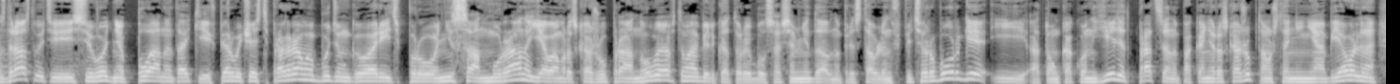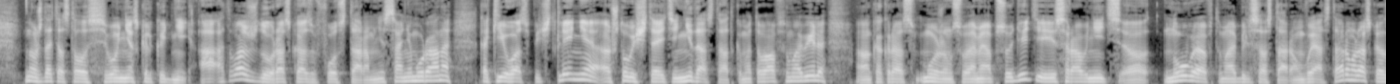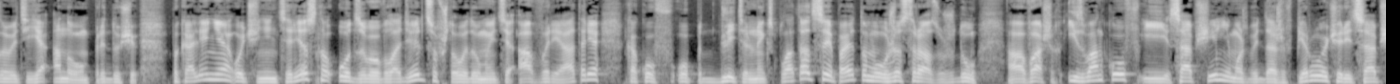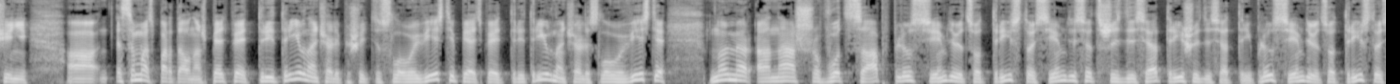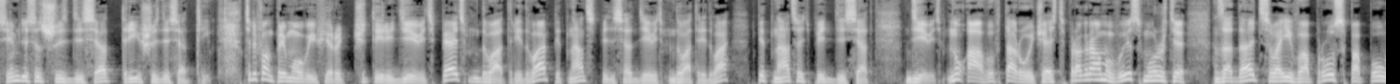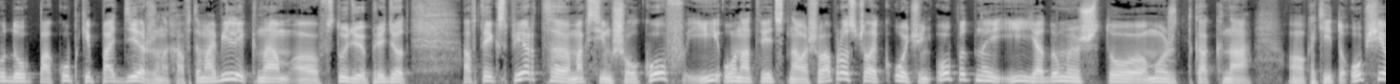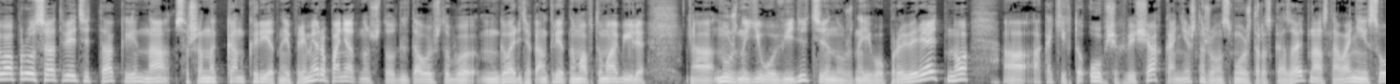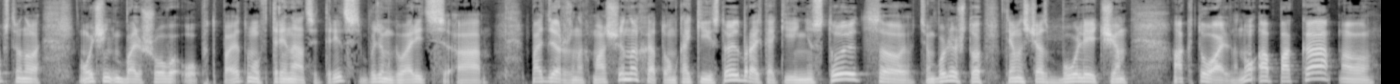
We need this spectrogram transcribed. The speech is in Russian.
Здравствуйте, и сегодня планы такие. В первой части программы будем говорить про Nissan Murano. Я вам расскажу про новый автомобиль, который был совсем недавно представлен в Петербурге, и о том, как он едет. Про цены пока не расскажу, потому что они не объявлены, но ждать осталось всего несколько дней. А от вас жду рассказов о старом Nissan Murano, какие у вас впечатления, что вы считаете недостатком этого автомобиля. А, как раз можем с вами обсудить и сравнить а, новый автомобиль со старым. Вы о старом рассказываете, я о новом предыдущем поколении обсуждение. Очень интересно. Отзывы владельцев, что вы думаете о вариаторе, каков опыт длительной эксплуатации. Поэтому уже сразу жду а, ваших и звонков, и сообщений, может быть, даже в первую очередь сообщений. А, СМС-портал наш 5533. Вначале пишите слово «Вести», 5533, в начале слова «Вести». Номер а наш WhatsApp, плюс 7 903 170 63 63, плюс 7 903 170 63 63. Телефон прямого эфира 49 995 232 1559. 232 1559. Ну а во второй части программы вы сможете задать свои вопросы по поводу покупки поддержанных автомобилей. К нам э, в студию придет автоэксперт э, Максим Шелков, и он ответит на ваши вопросы. Человек очень опытный, и я думаю, что может как на э, какие-то общие вопросы ответить, так и на совершенно конкретные примеры. Понятно, что для того, чтобы говорить о конкретном автомобиле, э, нужно его видеть, нужно его проверять, но о каких-то общих вещах, конечно же, он сможет рассказать на основании собственного очень большого опыта. Поэтому в 13.30 будем говорить о поддержанных машинах, о том, какие стоит брать, какие не стоит, э, тем более, что тема сейчас более чем актуальна. Ну а пока э,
